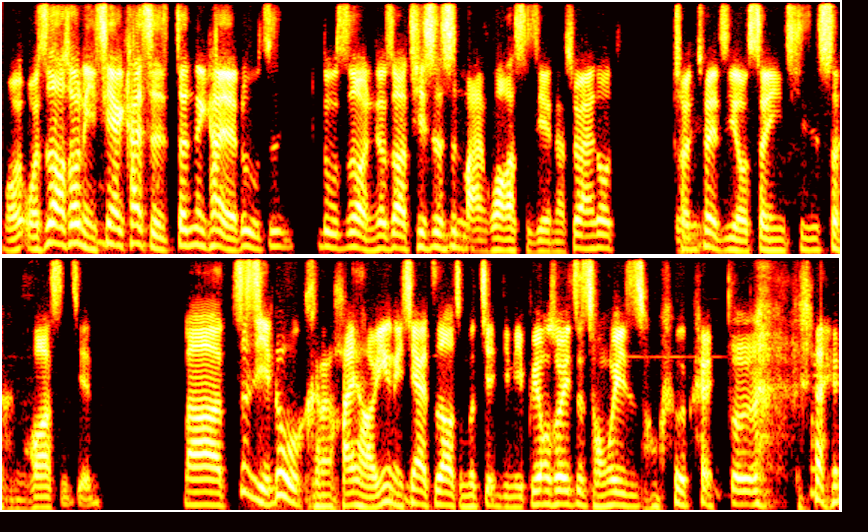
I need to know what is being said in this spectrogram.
我我知道说你现在开始真正开始录制录之后，你就知道其实是蛮花时间的。虽然说纯粹只有声音，其实是很花时间。那自己录可能还好，因为你现在知道怎么剪辑，你不用说一直重复，一直重复。对对对，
